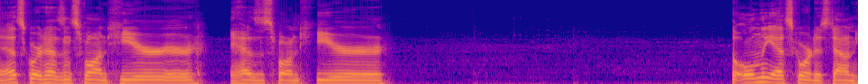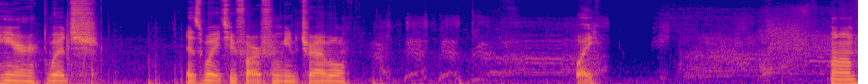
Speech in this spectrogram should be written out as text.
The escort hasn't spawned here. It hasn't spawned here. The only escort is down here, which is way too far for me to travel. Boy. Come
